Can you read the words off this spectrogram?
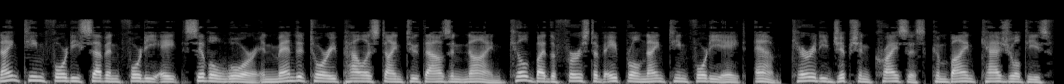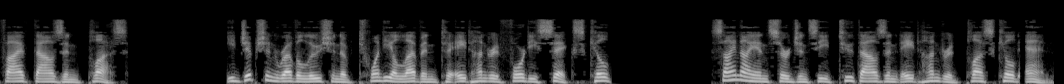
1947–48 Civil War in Mandatory Palestine 2009 killed by the 1st of April 1948 M. Carrot Egyptian crisis combined casualties 5000 plus. Egyptian Revolution of 2011 to 846 killed Sinai insurgency 2800 plus killed N.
